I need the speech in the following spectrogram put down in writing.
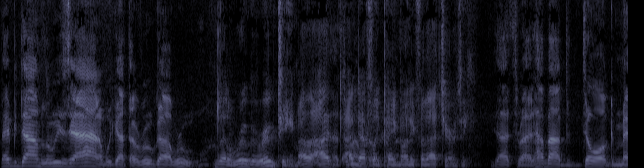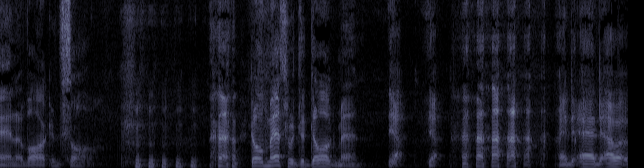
Maybe down Louisiana we got the Rougarou. Little Rougarou team. I I, I definitely pay about. money for that jersey. That's right. How about the dog men of Arkansas? Don't mess with the dog men. Yeah, yeah. and and uh,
